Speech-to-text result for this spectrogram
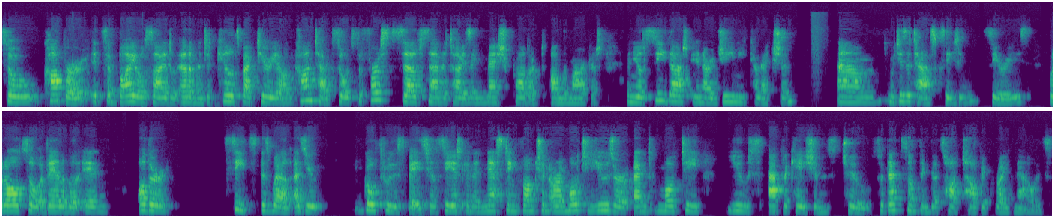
So copper, it's a biocidal element. It kills bacteria on contact. So it's the first self-sanitizing mesh product on the market. And you'll see that in our Genie collection, um, which is a task seating series, but also available in other seats as well as you go through the space. You'll see it in a nesting function or a multi-user and multi use applications too. So that's something that's hot topic right now. It's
